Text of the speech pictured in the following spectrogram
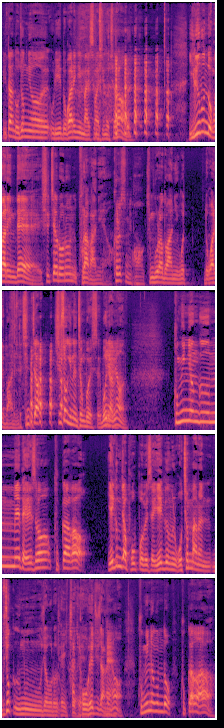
일단 노정열 우리 노가리님 말씀하신 것처럼 이름은 노가리인데 실제로는 구라가 아니에요. 그렇습니다. 어, 김구라도 아니고 노가리도 아닌데 진짜 실속 있는 정보였어요. 예. 뭐냐면 국민연금에 대해서 국가가 예금자 보호법에서 예금을 5천만 원 무조건 의무적으로 있죠. 보호해 주잖아요. 국민연금도 국가가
